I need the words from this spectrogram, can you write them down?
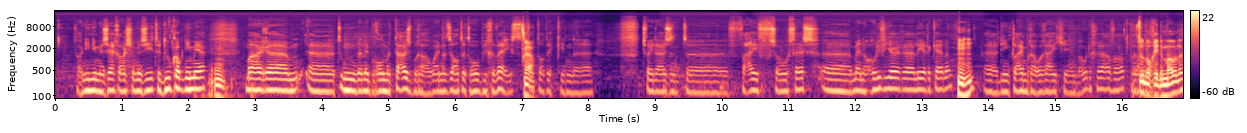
Ik zou nu niet meer zeggen als je me ziet. Dat doe ik ook niet meer. Mm. Maar ehm, eh, toen ben ik begonnen met thuisbrouwen. En dat is altijd een hobby geweest. Ja. Totdat ik in eh 2005, zo zes, eh Menno Olivier eh, leerde kennen. Mhm. Eh, die een klein brouwerijtje in Bodegraven had. Toen nog in de molen,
